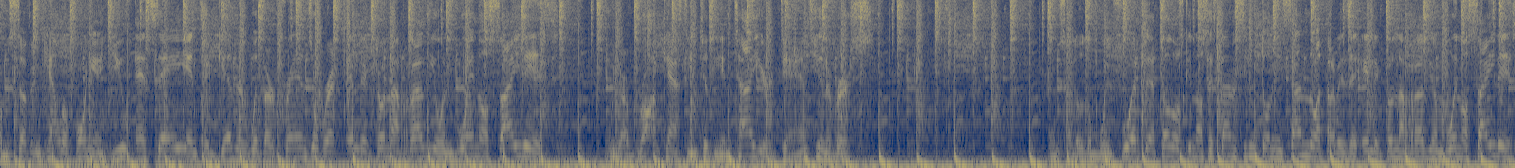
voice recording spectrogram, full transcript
from Southern California, USA, and together with our friends over at Electrona Radio in Buenos Aires, we are broadcasting to the entire dance universe. Un saludo muy fuerte a todos que nos están sintonizando a través de Electrona Radio en Buenos Aires.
